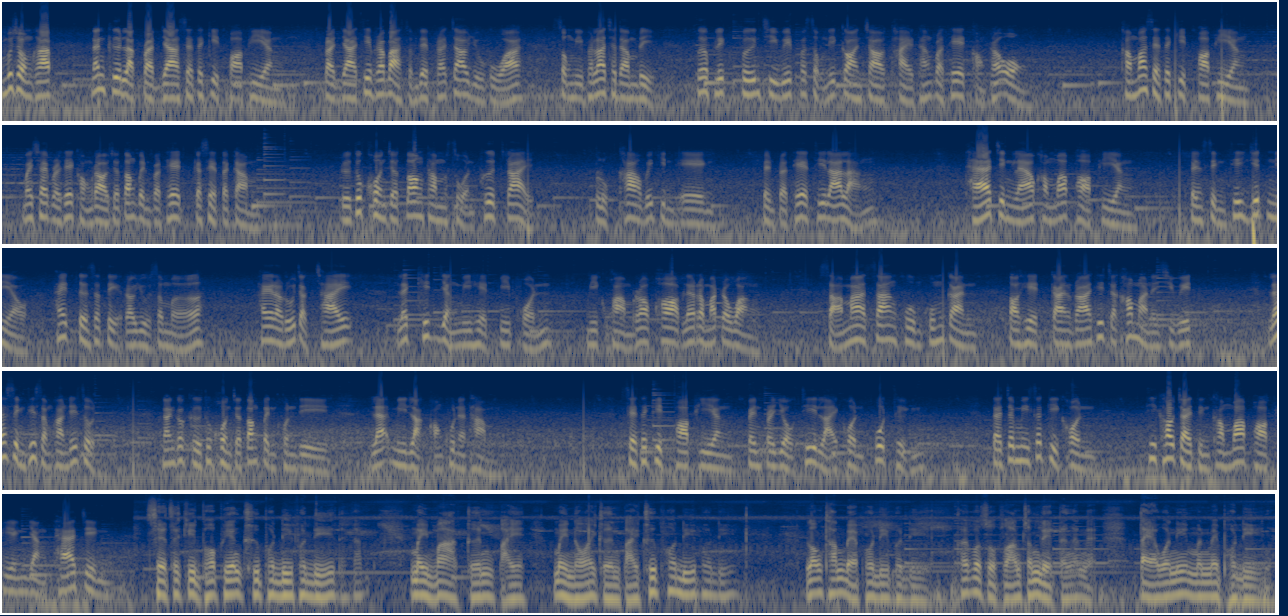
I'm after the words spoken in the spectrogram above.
คุณผู้ชมครับ นั่นคือหลักปรัชญาเศรษฐกิจพอเพียง ปรัชญาที่พระบาทสมเด็จพระเจ้าอยู่หัว ทรงมีพระราชดำริ เพื่อพลิกฟื้นชีวิตประสงค์นิกรชาวไทยทั้งประเทศของพระองค์คำว่าเศรษฐกิจพอเพียง ไม่ใช่ประเทศของเราจะต้องเป็นประเทศเกษตรกรรม หรือทุกคนจะต้องทำสวนพืชไร่ ปลูกข้าวไว้กินเอง เป็นประเทศที่ล้าหลัง แท้จริงแล้วคำว่าพอเพียง เป็นสิ่งที่ยึดเหนี่ยว ให้เตือนสติเราอยู่เสมอ ให้เรารู้จักใช้ และคิดอย่างมีเหตุมีผล มีความรอบคอบและระมัดระวัง สามารถสร้างภูมิคุ้มกันต่อเหตุการณ์ร้ายที่จะเข้ามาในชีวิต และสิ่งที่สำคัญที่สุด นั่นก็คือทุกคนจะต้องเป็นคนดี และมีหลักของคุณธรรม เศรษฐกิจพอเพียงเป็นประโยคที่หลายคนพูดถึง แต่จะมีสักกี่คนที่เข้าใจถึงคำว่าพอเพียงอย่างแท้จริง เศรษฐกิจพอเพียงคือพอดีพอดีนะครับ ไม่มากเกินไปไม่น้อยเกินไปคือพอดีพอดี ลองทำแบบพอดีพอดีค่อยประสบความสำเร็จทั้งนั้นแหละแต่วันนี้มันไม่พอดีไง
